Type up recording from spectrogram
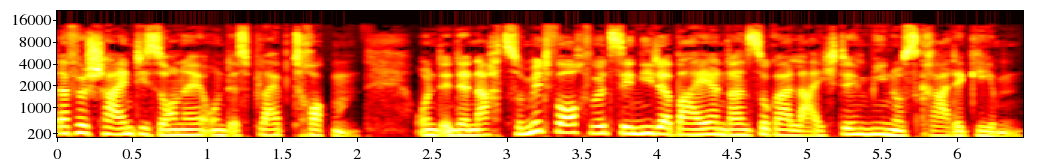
Dafür scheint die Sonne und es bleibt trocken. Und in der Nacht zum Mittwoch wird es in Niederbayern dann sogar leichte Minusgrade geben.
